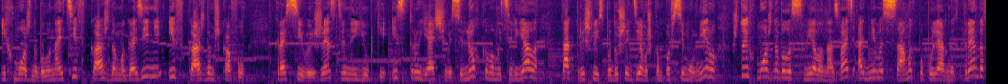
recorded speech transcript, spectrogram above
Их можно было найти в каждом магазине и в каждом шкафу. Красивые женственные юбки из струящегося легкого материала так пришлись по душе девушкам по всему миру, что их можно было смело назвать одним из самых популярных трендов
